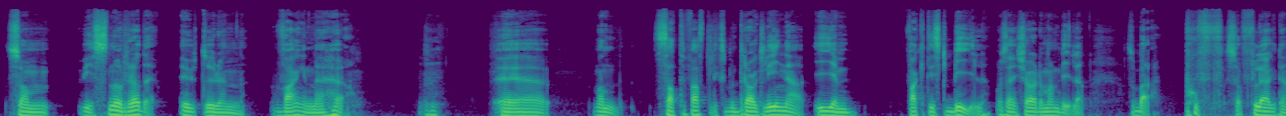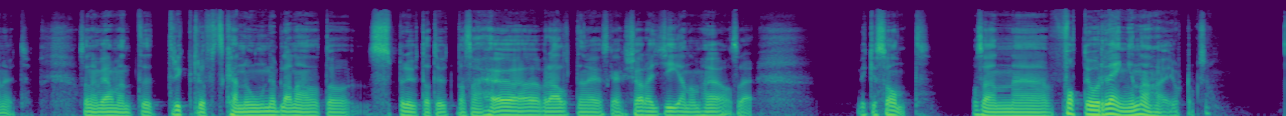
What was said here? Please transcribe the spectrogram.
som vi snurrade ut ur en vagn med hö. Mm. Eh, man satte fast liksom en draglina i en faktisk bil och sen körde man bilen. Så bara puff så flög den ut. Sen har vi använt eh, tryckluftskanoner bland annat och sprutat ut massa hö överallt när jag ska köra igenom hö och sådär. Mycket sånt. Och sen eh, fått det att regna har jag gjort också.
